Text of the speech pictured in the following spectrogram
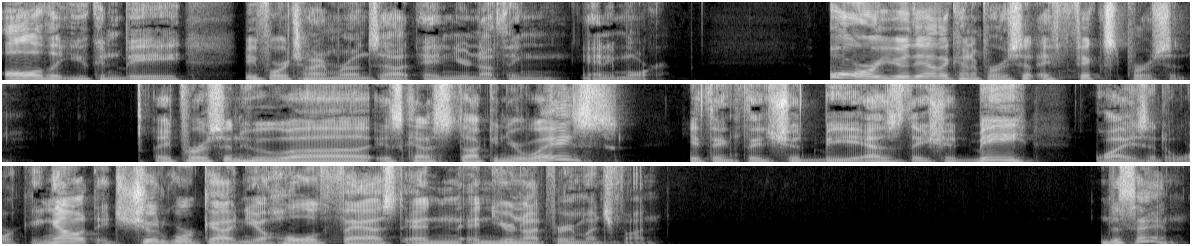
all that you can be before time runs out and you're nothing anymore. Or you're the other kind of person, a fixed person, a person who uh, is kind of stuck in your ways, you think they should be as they should be. Why isn't it working out? It should work out and you hold fast and, and you're not very much fun. I'm just saying.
